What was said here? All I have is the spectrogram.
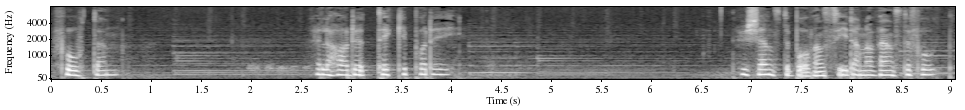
foten? Eller har du ett täcke på dig? Hur känns det på ovansidan av vänster fot?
